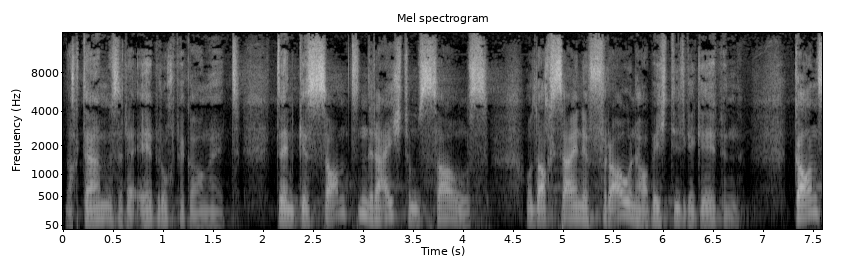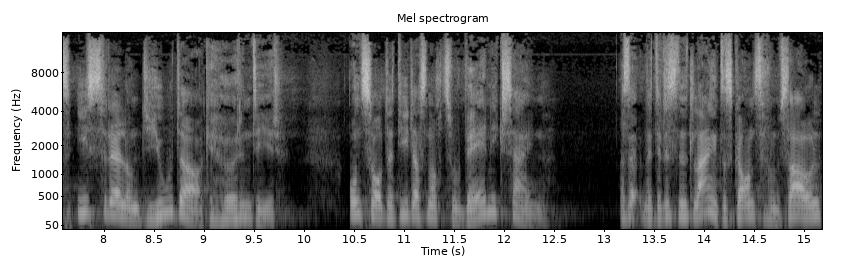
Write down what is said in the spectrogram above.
nachdem er den Ehebruch begangen hat. Den gesamten Reichtum Sauls und auch seine Frauen habe ich dir gegeben Ganz Israel und Juda gehören dir. Und sollte dir das noch zu wenig sein? Also, wenn dir das nicht langt, das Ganze vom Saul,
